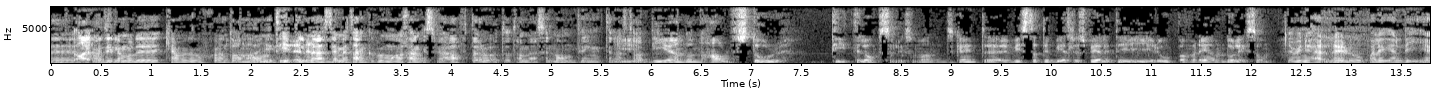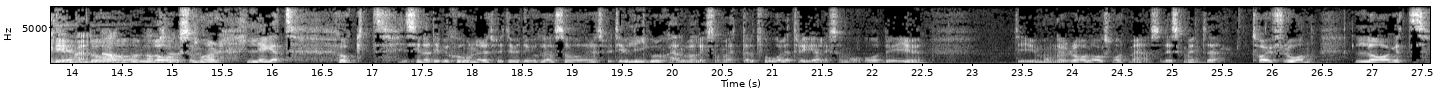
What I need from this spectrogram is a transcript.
Det Ja, kan ja. inte glömma. Det kan vara skönt att ha någon det- titel med sig med tanke på hur många chanser vi har haft där att ta med sig någonting till nästa Det, år. det är ju ändå en halv stor titel också. Liksom. Man ska ju inte, visst att det är B-slutspelet i, i Europa, men det är ändå liksom... Jag vill ju hellre Europa ligga än Det är ändå Ja, lag absolut. som har legat högt i sina divisioner, respektive, alltså respektive ligor själva. Liksom, ett eller två eller tre. Liksom. Och, och det är ju det är ju många bra lag som har varit med, så det ska man inte ta ifrån lagets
